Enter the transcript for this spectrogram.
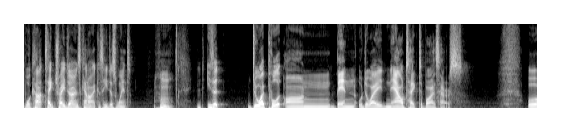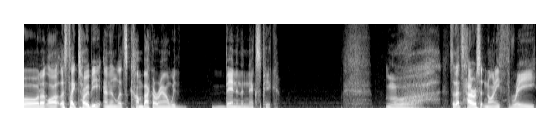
Well, can't take Tre Jones, can I? Because he just went. Hmm is it do I pull it on Ben or do I now take Tobias Harris? Or don't like let's take Toby and then let's come back around with Ben in the next pick. So that's Harris at 93.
